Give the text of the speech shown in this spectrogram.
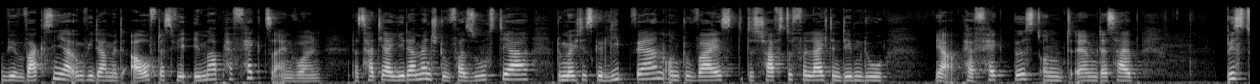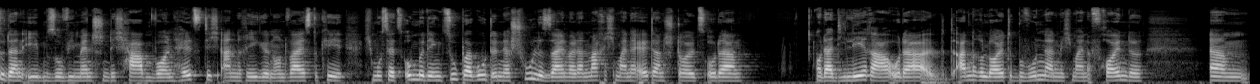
wir wachsen ja irgendwie damit auf, dass wir immer perfekt sein wollen. Das hat ja jeder Mensch. Du versuchst ja, du möchtest geliebt werden und du weißt, das schaffst du vielleicht, indem du ja perfekt bist und ähm, deshalb bist du dann eben so, wie Menschen dich haben wollen, hältst dich an Regeln und weißt, okay, ich muss jetzt unbedingt super gut in der Schule sein, weil dann mache ich meine Eltern stolz oder oder die Lehrer oder andere Leute bewundern mich, meine Freunde. Ähm,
